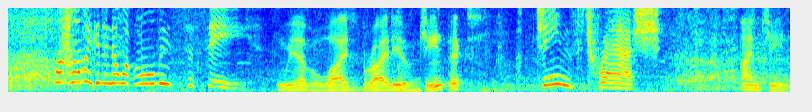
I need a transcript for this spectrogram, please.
Well, how am I going to know what movies to see? We have a wide variety of Gene picks. Gene's trash. I'm Gene.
